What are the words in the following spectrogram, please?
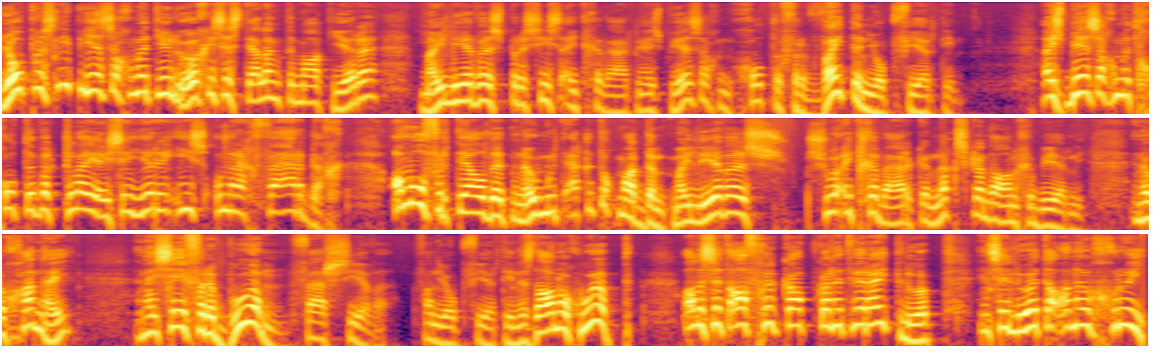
Job is nie besig om 'n teologiese stelling te maak, Here, my lewe is presies uitgewerk nie. Hy's besig om God te verwyd in Job 14. Hy's besig om met God te beklei. Hy sê, Here, U is onregverdig. Almal vertel dit en nou moet ek dit ook maar dink. My lewe is so uitgewerk en niks kan daaraan gebeur nie. En nou gaan hy en hy sê vir 'n boom, vers 7 van Job 14, is daar nog hoop? Alles het afgekap, kan dit weer uitloop en sy lote aanhou groei.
